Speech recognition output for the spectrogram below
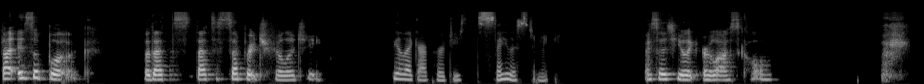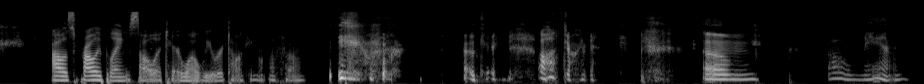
That is a book, but that's that's a separate trilogy. I feel like I've heard you say this to me. I said to you like our last call. I was probably playing solitaire while we were talking on the phone. Okay. Oh darn it. Um. Oh man.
